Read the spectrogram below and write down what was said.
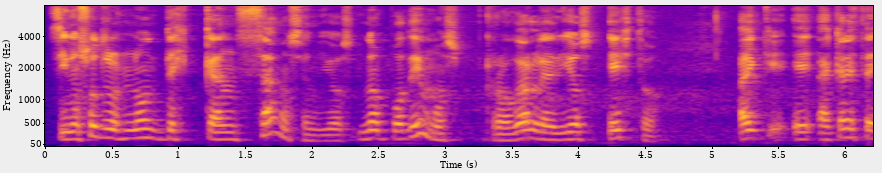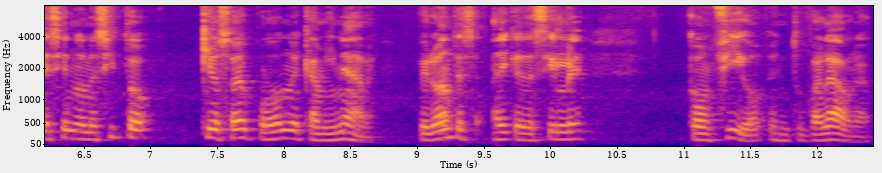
Si nosotros no descansamos en Dios, no podemos rogarle a Dios esto. Hay que, eh, acá le está diciendo, necesito, quiero saber por dónde caminar, pero antes hay que decirle, confío en tu palabra.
